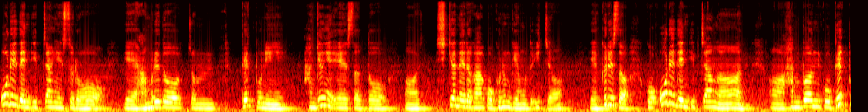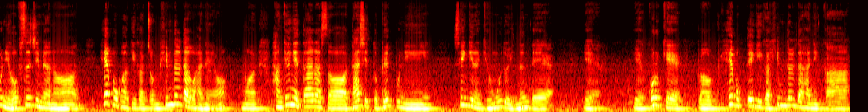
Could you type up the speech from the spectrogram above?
오래된 입장일수록 예, 아무래도 좀 백분이 환경에 의해서 또 어, 씻겨 내려가고 그런 경우도 있죠. 예, 그래서 그 오래된 입장은 어, 한번 그 백분이 없어지면은 회복하기가 좀 힘들다고 하네요. 뭐 환경에 따라서 다시 또 백분이 생기는 경우도 있는데 예. 예, 그렇게 어, 회복되기가 힘들다 하니까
